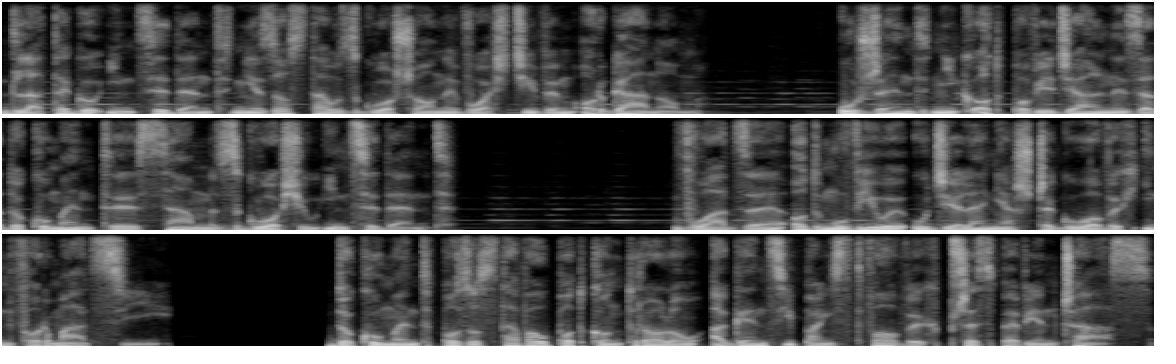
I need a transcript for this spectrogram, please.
dlatego incydent nie został zgłoszony właściwym organom. Urzędnik odpowiedzialny za dokumenty sam zgłosił incydent. Władze odmówiły udzielenia szczegółowych informacji. Dokument pozostawał pod kontrolą agencji państwowych przez pewien czas.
